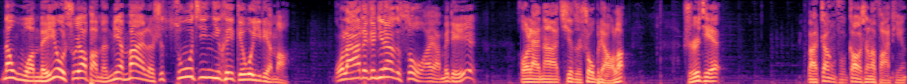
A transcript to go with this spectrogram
那我没有说要把门面卖了，是租金你可以给我一点嘛？我懒得跟你两个说，哎呀，没得。后来呢，妻子受不了了，直接把丈夫告上了法庭。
